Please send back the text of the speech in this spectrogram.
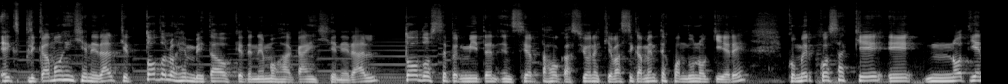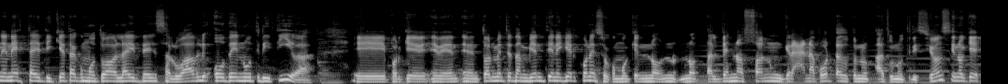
explicamos en general que todos los invitados que tenemos acá en general, todos se permiten en ciertas ocasiones, que básicamente es cuando uno quiere, comer cosas que eh, no tienen esta etiqueta como tú habláis de saludable o de nutritiva, eh, porque eventualmente también tiene que ver con eso, como que no, no, tal vez no son un gran aporte a tu, a tu, nutrición, sino que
